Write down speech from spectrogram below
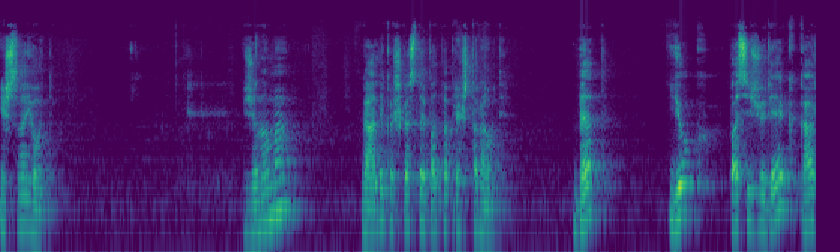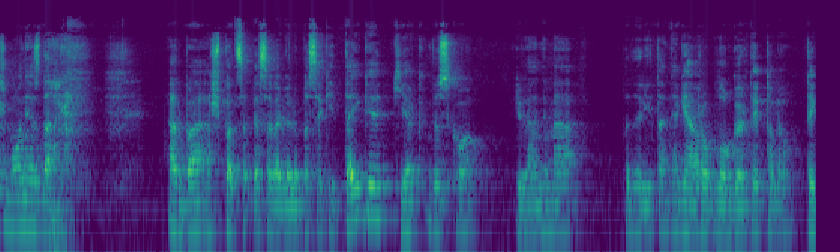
išsvajoti. Žinoma, gali kažkas taip pat paprieštarauti. Bet juk pasižiūrėk, ką žmonės daro. Arba aš pats apie save galiu pasakyti, taigi, kiek visko gyvenime padaryta negero, blogo ir taip toliau. Tai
